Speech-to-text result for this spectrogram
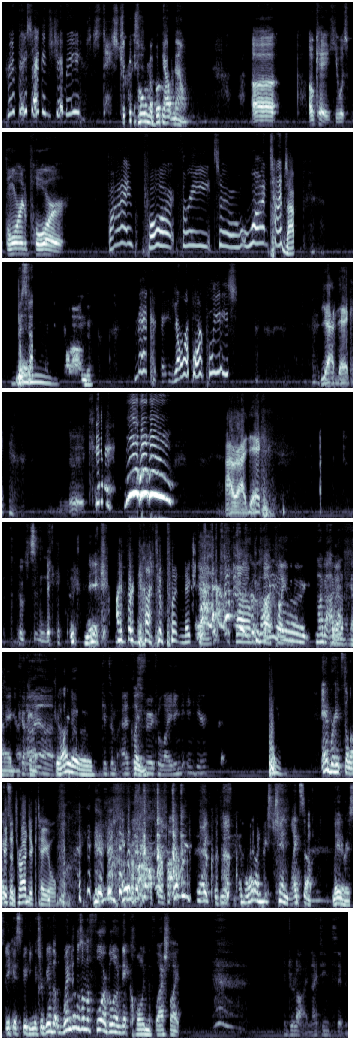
50 seconds, Jimmy! Stay straight. Jimmy's holding a book out now. Uh, okay, he was born poor. Five, four, three, two, one. Time's up. Miss Fowl. Wrong. Nick, your report, please. Yeah, Nick. Nick. Nick. Woohoo! All right, Nick. Who's Nick? Nick. I forgot to put Nick down. Um, Could I, uh, Clayton. I got, I got, it, I got, it, I got, Could I got I it. uh, Could I, uh, get some Clayton. atmospheric lighting in here? Amber hits the light It's a tragic tale. Amber, Amber the light switch, and the light on Nick's chin lights up. Later, as Nick is speaking, it's revealed that Wendell is on the floor below Nick holding the flashlight. In July 1907,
